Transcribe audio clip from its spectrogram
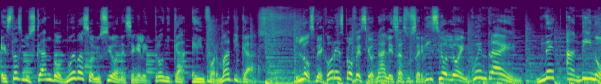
¿Estás buscando nuevas soluciones en electrónica e informática? Los mejores profesionales a su servicio lo encuentra en Net Andino.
